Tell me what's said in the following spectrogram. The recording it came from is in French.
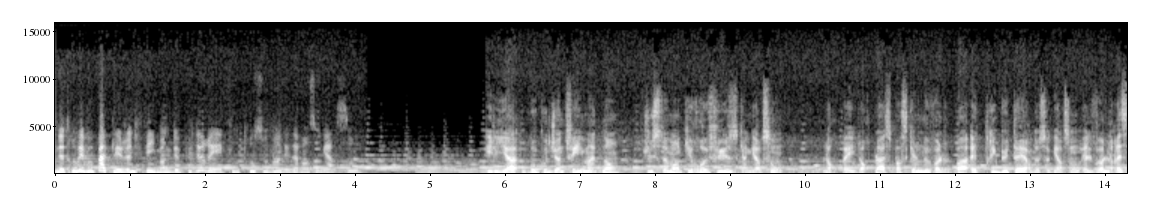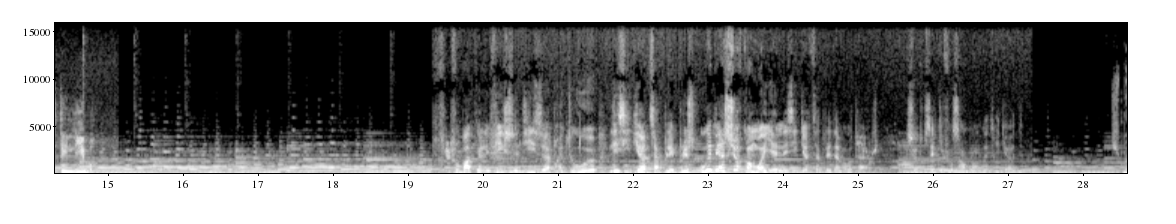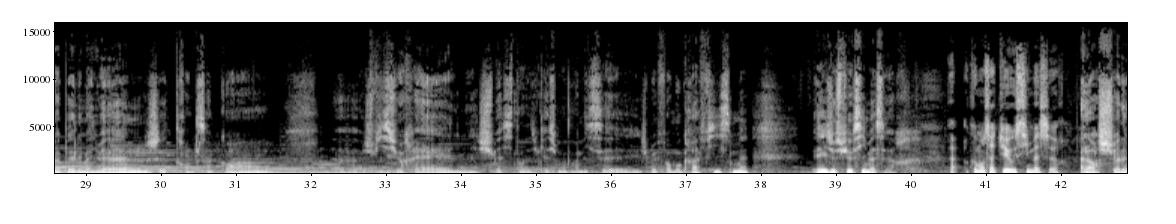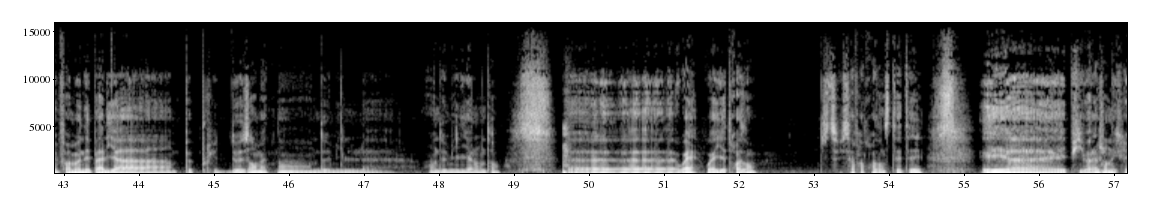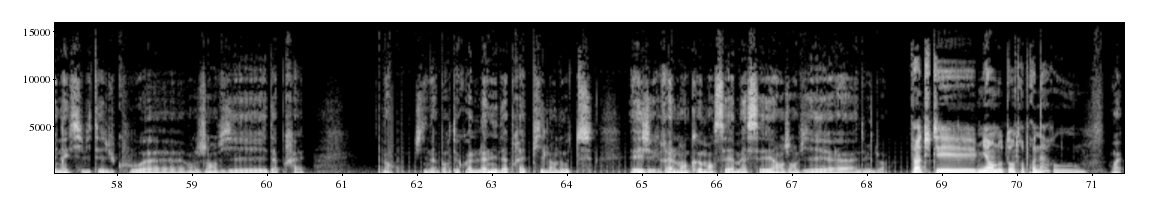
Ne trouvez-vous pas que les jeunes filles manquent de pudeur et font trop souvent des avances aux garçons Il y a beaucoup de jeunes filles maintenant, justement, qui refusent qu'un garçon leur paye leur place parce qu'elles ne veulent pas être tributaires de ce garçon. Elles veulent rester libres. Il faut pas que les filles se disent, après tout, euh, les idiotes ça plaît plus. Oui, bien sûr qu'en moyenne, les idiotes ça plaît davantage. Surtout celles qui font semblant d'être idiotes. Je m'appelle Emmanuel, j'ai 35 ans, euh, je vis sur Rennes, je suis assistant d'éducation dans un lycée, je me forme au graphisme et je suis aussi ma sœur. Ah, comment ça, tu es aussi ma sœur? Alors, je suis allé me former au Népal il y a un peu plus de deux ans maintenant, en 2000, euh, en 2000 il y a longtemps. Euh, ouais, ouais, il y a trois ans. Ça fera trois ans cet été. Et, euh, et puis voilà, j'en ai créé une activité du coup euh, en janvier d'après. Non, je dis n'importe quoi. L'année d'après, pile en août. Et j'ai réellement commencé à masser en janvier euh, 2020. Enfin, tu t'es mis en auto-entrepreneur ou? Ouais.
